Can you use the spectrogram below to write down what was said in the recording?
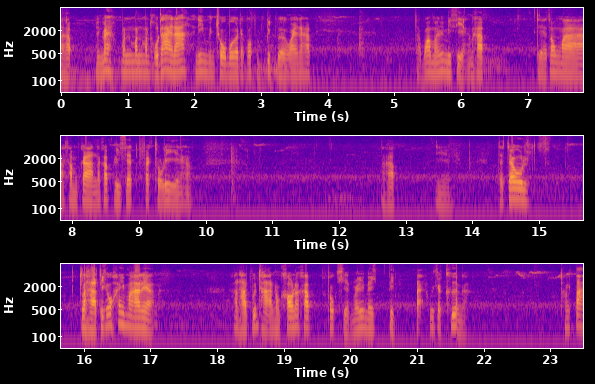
นะครับ ห็นไหมมันมันมันโทรได้นะนี่มันโชว์เบอร์แต่ว่าผมปิดเบอร์ไว้นะครับ แต่ว่ามันไม่มีเสียงนะครับ เดี๋ยวต้องมาทำการนะครับ reset factory นะครับนะครับนี่แต่เจ้ารหัสที่เขาให้มาเนี่ยรหัสพื้นฐานของเขานะครับเขาเขียนไว้ในติดแปะไว้กับเครื่องอะทั้งใต้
